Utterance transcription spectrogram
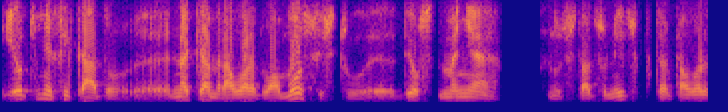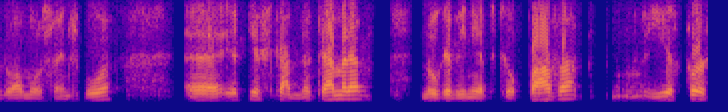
Eu tinha ficado eh, na Câmara à hora do almoço, isto eh, deu-se de manhã nos Estados Unidos, portanto, à hora do almoço em Lisboa. Eh, eu tinha ficado na Câmara, no gabinete que ocupava, e as pessoas,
